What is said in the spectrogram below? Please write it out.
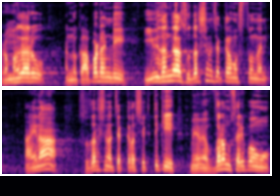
బ్రహ్మగారు నన్ను కాపాడండి. ఈ విధంగా సుదర్శన చక్రం వస్తుందని. ఆయన సుదర్శన చక్ర శక్తికి మేమెవ్వరం సరిపోము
